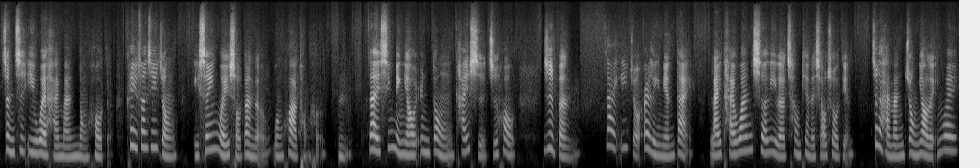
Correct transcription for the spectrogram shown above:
政治意味还蛮浓厚的，可以算是一种以声音为手段的文化统合。嗯，在新民谣运动开始之后，日本在一九二零年代。来台湾设立了唱片的销售点，这个还蛮重要的，因为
